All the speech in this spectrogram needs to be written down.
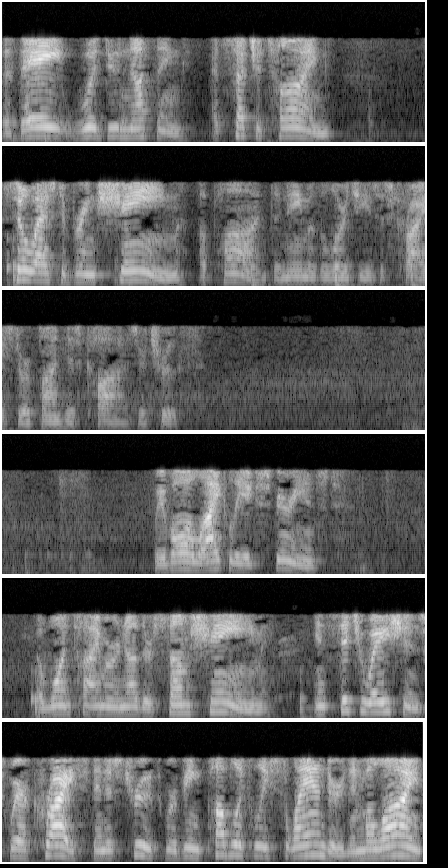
that they would do nothing at such a time so as to bring shame upon the name of the Lord Jesus Christ or upon his cause or truth. We have all likely experienced at one time or another some shame in situations where Christ and His truth were being publicly slandered and maligned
